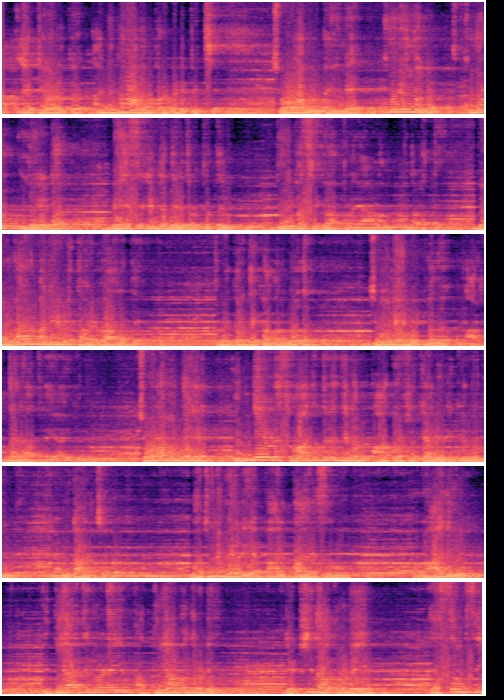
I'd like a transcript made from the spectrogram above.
അത്ലറ്റുകൾക്ക് അനുഭാവം പ്രകടിപ്പിച്ച് ചോളമുണ്ടയിലെ കുരുന്നുകൾ സ്കൂൾ ലീഡർ ബേസിലിന്റെ നേതൃത്വത്തിൽ ദീപശിഖ പ്രയാണം നടത്തി. വെള്ളാർമലയുടെ താഴ്വാരത്തെ പ്രകൃതി കവർന്നത് ജൂലൈ മുപ്പത് അർദ്ധരാത്രിയായിരുന്നു. ചോളമുണ്ടയിൽ ഇന്ത്യയുടെ സ്വാതന്ത്ര്യ ദിനം ആഘോഷിക്കാനിരിക്കുന്നതിന്റെ രണ്ടാഴ്ചകൾക്ക് മുൻപ് മധുരമേറിയ പാൽപായസവും റാലിയും വിദ്യാർത്ഥികളുടെയും അധ്യാപകരുടെയും രക്ഷിതാക്കളുടെയും എസ് എം സി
